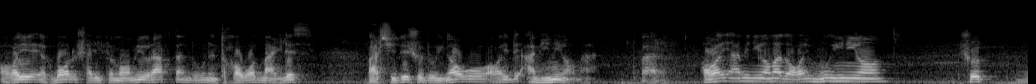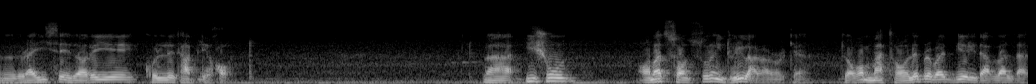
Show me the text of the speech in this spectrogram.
آقای اقبال و شریف مامی و رفتند و اون انتخابات مجلس برچیده شد و اینا و آقای امینی آمد. بله. آقای امینی آمد آقای موینیان شد رئیس اداره کل تبلیغات. و ایشون آمد سانسور اینطوری برقرار کرد که آقا مطالب رو باید بیارید اول در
